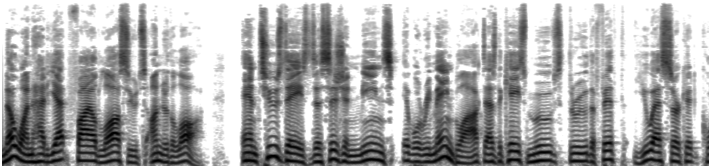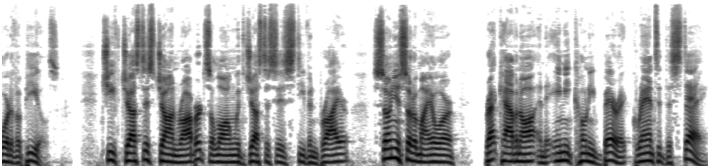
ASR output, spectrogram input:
No one had yet filed lawsuits under the law. And Tuesday's decision means it will remain blocked as the case moves through the Fifth U.S. Circuit Court of Appeals. Chief Justice John Roberts, along with Justices Stephen Breyer, Sonia Sotomayor, Brett Kavanaugh, and Amy Coney Barrett, granted the stay,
